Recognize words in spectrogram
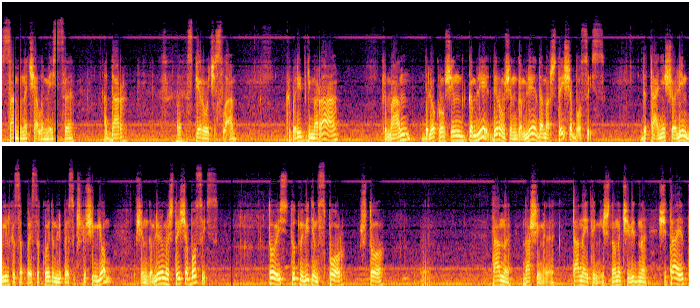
с самого начала месяца Адар, с первого числа. Говорит Гимара, Кеман, далек Румшин Гамлель, да Румшин Гамлель, да Марштейша Босейс. Да Тани, Шуалим, Бильха Сапесах, Койдам Лепесах, Шлюшим Йом, Румшин Гамлель, Марштейша Босейс. То есть тут мы видим спор, что э, Тана нашей, э, Тана этой Мишны, он, очевидно, считает,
